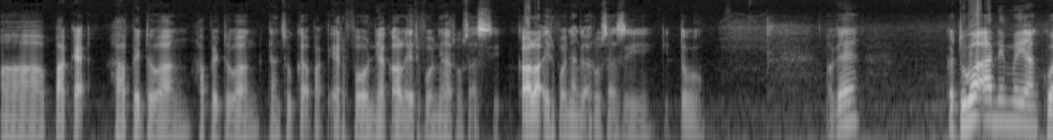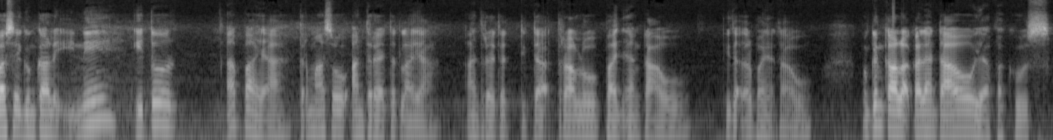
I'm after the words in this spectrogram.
uh, pakai HP doang HP doang dan juga pakai earphone. Ya kalau earphonenya rusak sih. Kalau earphonenya nggak rusak sih gitu. Oke? Okay? kedua anime yang gue singgung kali ini itu apa ya? Termasuk underrated lah ya underrated tidak terlalu banyak yang tahu tidak terlalu banyak tahu. Mungkin kalau kalian tahu ya bagus.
